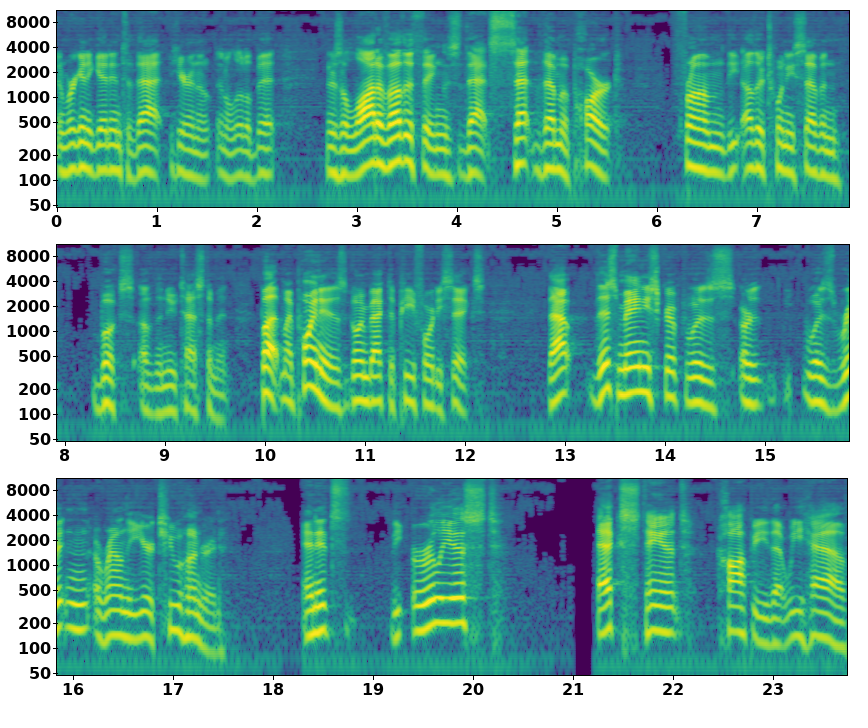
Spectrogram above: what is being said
and we're going to get into that here in a, in a little bit. There's a lot of other things that set them apart from the other 27 books of the New Testament. But my point is, going back to P46, that this manuscript was or was written around the year 200, and it's the earliest extant copy that we have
